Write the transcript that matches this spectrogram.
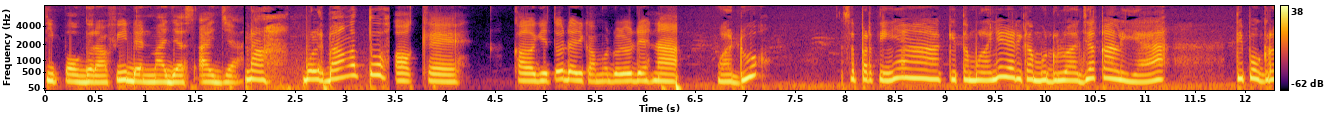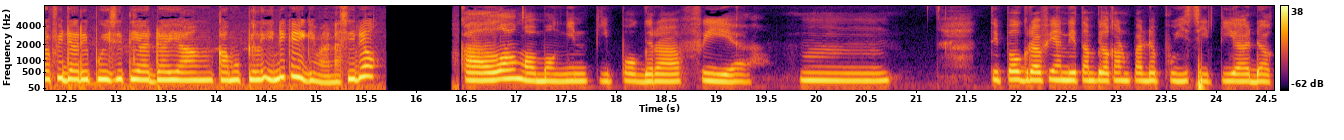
tipografi dan majas aja? Nah, boleh banget tuh. Oke, kalau gitu dari kamu dulu deh, nak. Waduh, sepertinya kita mulainya dari kamu dulu aja kali ya. Tipografi dari puisi tiada yang kamu pilih ini kayak gimana sih, Del? Kalau ngomongin tipografi ya, hmm, tipografi yang ditampilkan pada puisi Tiada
